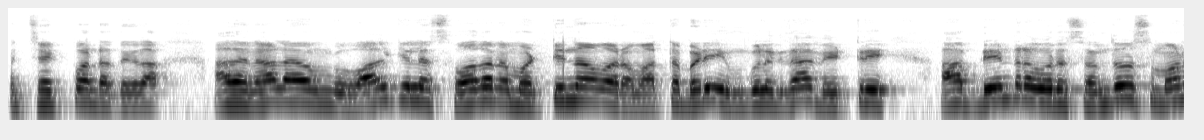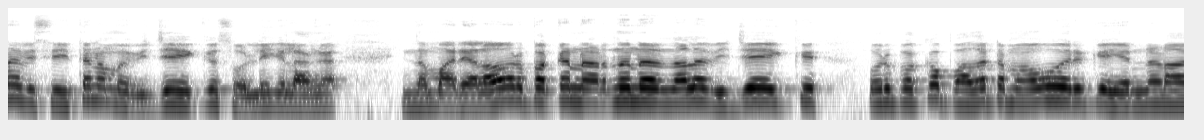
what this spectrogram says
செக் பண்ணுறதுக்கு தான். அதனால் உங்கள் வாழ்க்கையில் சோதனை மட்டும்தான் வரும். மற்றபடி உங்களுக்கு தான் வெற்றி அப்படின்ற ஒரு சந்தோஷமான விஷயத்தை நம்ம விஜய்க்கு சொல்லிக்கலாங்க. இந்த மாதிரி எல்லாம் ஒரு பக்கம் நடந்துன்னு இருந்தாலும் விஜய்க்கு ஒரு பக்கம் பதட்டமாகவும் இருக்குது என்னடா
